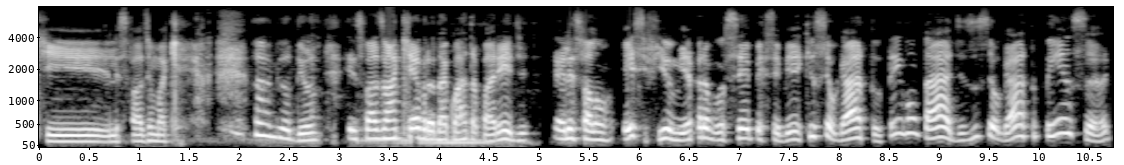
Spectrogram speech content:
que eles fazem uma. Que... ah, meu Deus. Eles fazem uma quebra da quarta parede. Eles falam: esse filme é pra você perceber que o seu gato tem vontades, o seu gato pensa.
